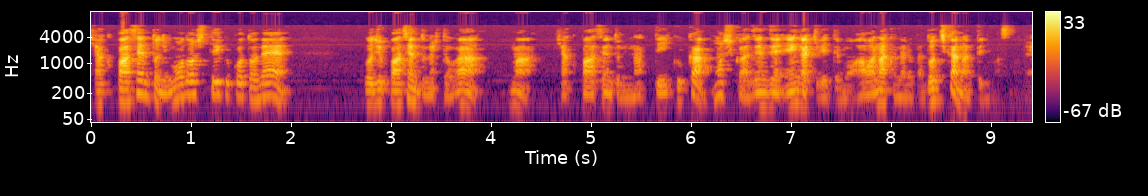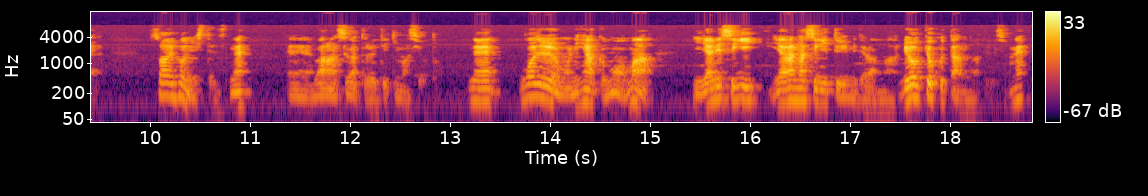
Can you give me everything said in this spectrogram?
100%に戻していくことで、50%の人が、まあ、100%になっていくか、もしくは全然縁が切れても合わなくなるか、どっちかになっていきますので、そういう風にしてですね、えー、バランスが取れていきますよと。で、50も200も、まあ、やりすぎ、やらなすぎという意味では、まあ、両極端なわけですよね。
